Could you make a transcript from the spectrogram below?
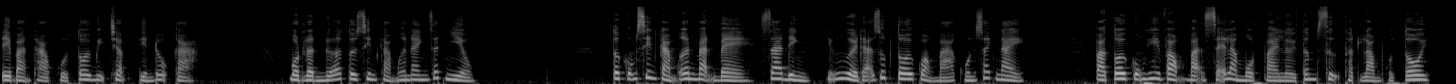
để bản thảo của tôi bị chậm tiến độ cả. Một lần nữa tôi xin cảm ơn anh rất nhiều. Tôi cũng xin cảm ơn bạn bè, gia đình, những người đã giúp tôi quảng bá cuốn sách này. Và tôi cũng hy vọng bạn sẽ là một vài lời tâm sự thật lòng của tôi.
